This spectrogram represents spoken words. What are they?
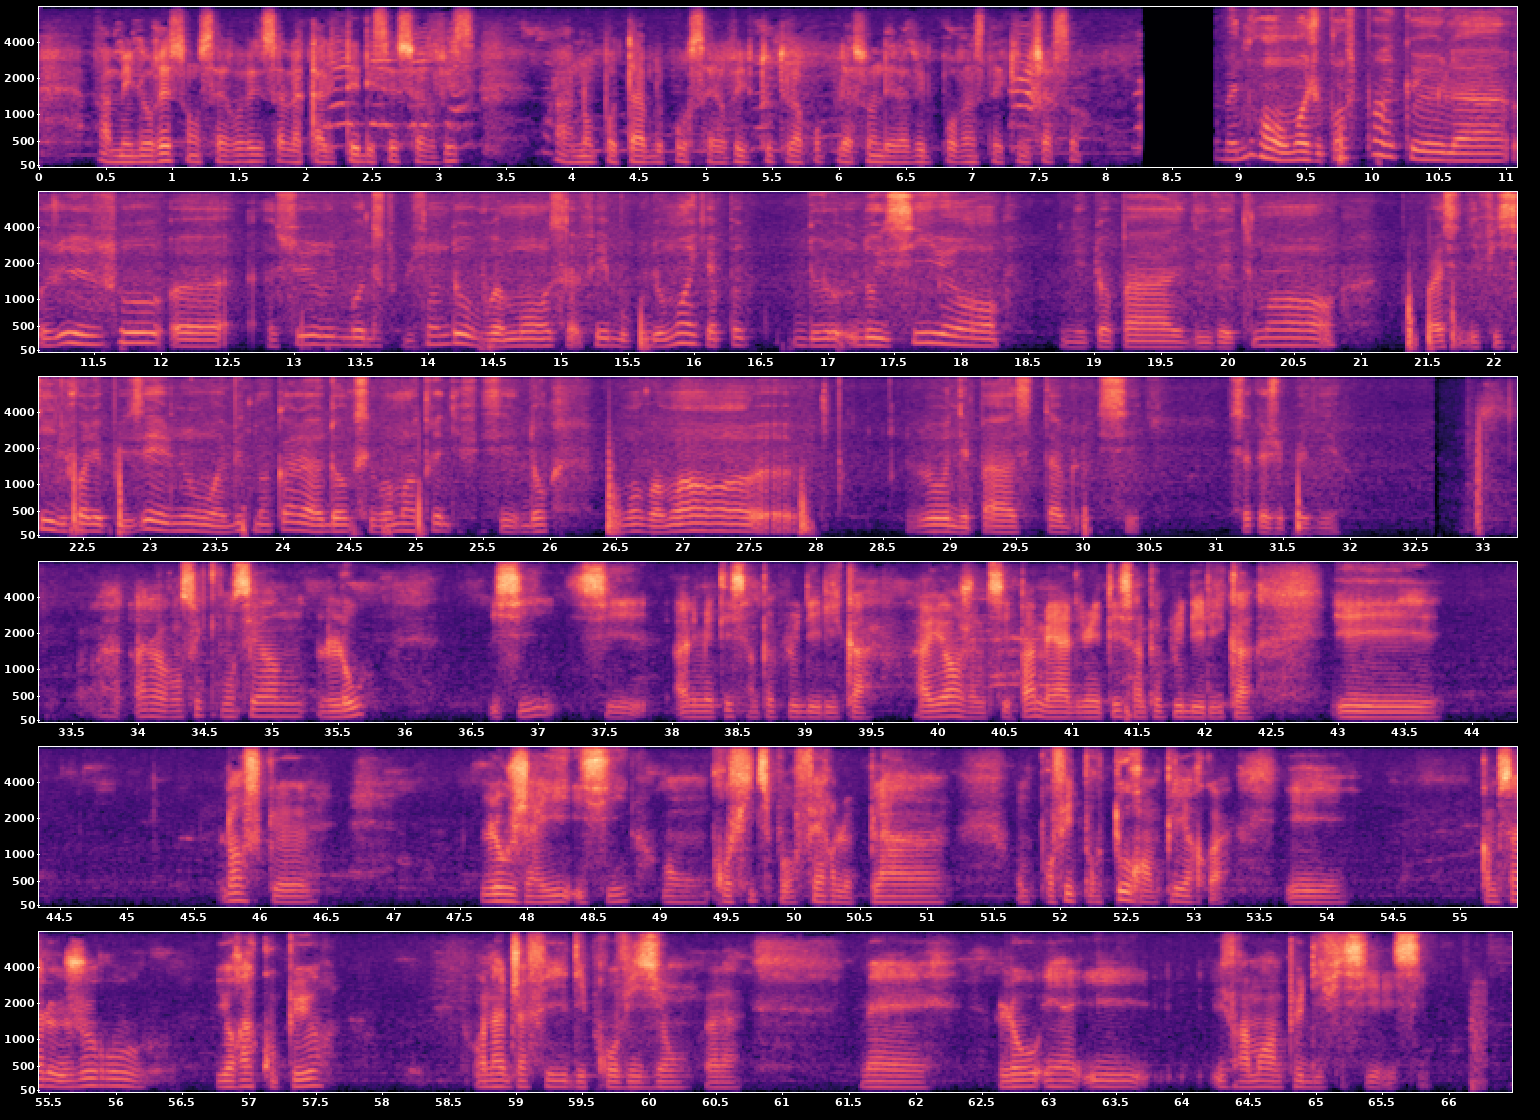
améliorer son service, la qualité de ses services en eau potable pour servir toute la population de la ville-province de Kinshasa. Mais non, moi je pense pas que la régie des eaux euh, assure une bonne distribution d'eau. Vraiment, ça fait beaucoup de mois qu'il n'y a pas d'eau ici. On ne nettoie pas des vêtements. Pour pas c'est difficile, il faut aller puiser. Nous, on habite Makala, donc c'est vraiment très difficile. Donc, pour moi, vraiment, euh, l'eau n'est pas stable ici. C'est ce que je peux dire. Alors, en ce qui concerne l'eau, ici, c'est alimenter, c'est un peu plus délicat. Ailleurs, je ne sais pas, mais alimenter, c'est un peu plus délicat. Et lorsque l'eau jaillit ici, on profite pour faire le plein, on profite pour tout remplir, quoi. Et comme ça, le jour où il y aura coupure, on a déjà fait des provisions, voilà. Mais l'eau est, vraiment un peu difficile ici.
